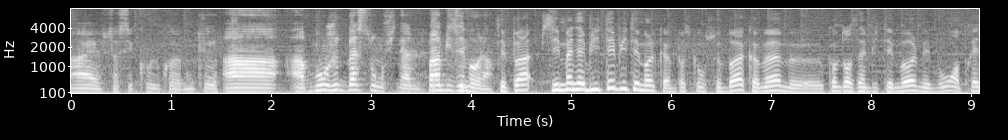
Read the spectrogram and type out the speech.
Ouais, ça c'est cool quoi. Donc un, un bon jeu de baston au final, pas un all. Hein. C'est pas, c'est une maniabilité all quand même parce qu'on se bat quand même euh, comme dans un all, mais bon après,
